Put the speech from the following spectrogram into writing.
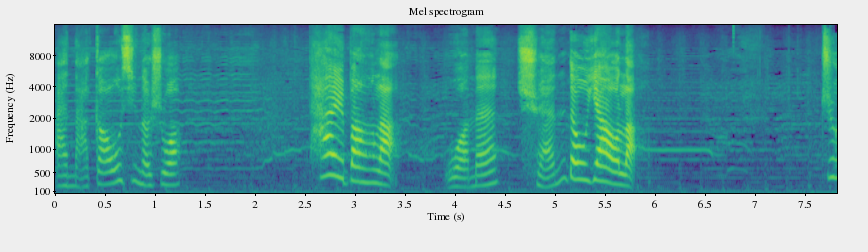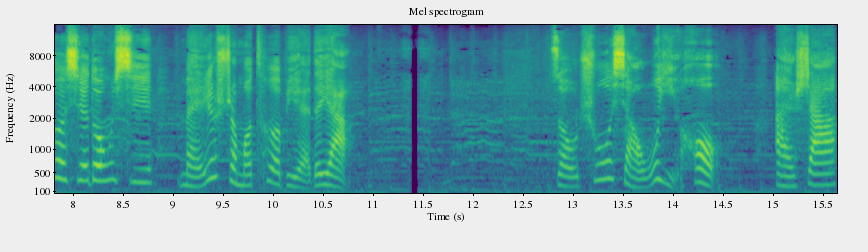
安娜高兴地说：“太棒了，我们全都要了。”这些东西没什么特别的呀。走出小屋以后，艾莎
